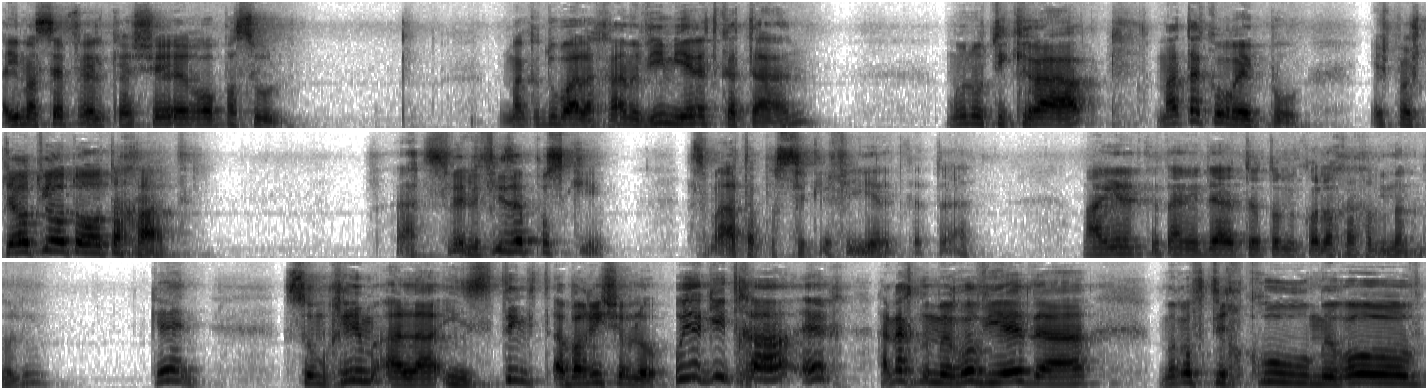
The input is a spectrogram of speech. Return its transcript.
האם הספר כשר או פסול. מה כתוב בהלכה? מביאים ילד קטן, אומרים לו תקרא, מה אתה קורא פה? יש פה שתי אותיות או אות אחת? אז לפי זה פוסקים. אז מה אתה פוסק לפי ילד קטן? מה הילד קטן יודע יותר טוב מכל החכמים הגדולים? כן, סומכים על האינסטינקט הבריא שלו. הוא יגיד לך איך, אנחנו מרוב ידע, מרוב תחקור, מרוב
